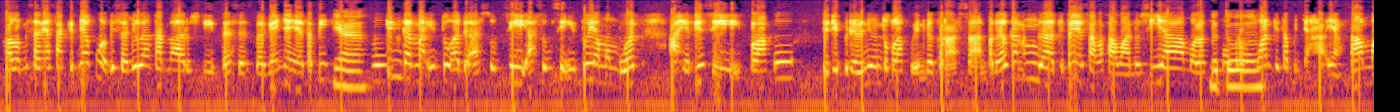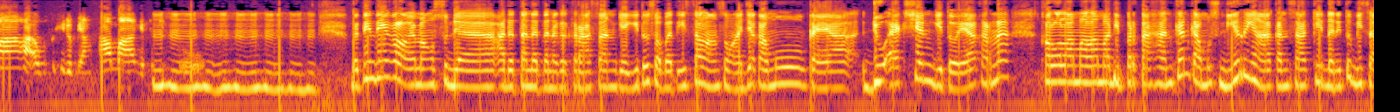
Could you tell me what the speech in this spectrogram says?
Kalau misalnya sakitnya aku nggak bisa bilang karena harus dites dan sebagainya ya. Tapi Ya. mungkin karena itu ada asumsi asumsi itu yang membuat akhirnya si pelaku jadi berani untuk lakuin kekerasan. Padahal kan enggak kita ya sama-sama manusia mau laki mau perempuan kita punya hak yang sama hak untuk hidup yang sama gitu mhm, mhm. Berarti intinya kalau emang sudah ada tanda-tanda kekerasan kayak gitu Sobat Isa langsung aja kamu kayak do action gitu ya. Karena kalau lama-lama dipertahankan kamu sendiri yang akan sakit Dan itu bisa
